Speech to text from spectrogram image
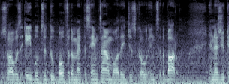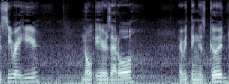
So I was able to do both of them at the same time while they just go into the bottle. And as you can see right here, no ears at all. Everything is good.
